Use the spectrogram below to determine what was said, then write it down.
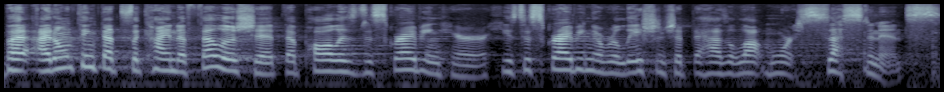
But I don't think that's the kind of fellowship that Paul is describing here. He's describing a relationship that has a lot more sustenance.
